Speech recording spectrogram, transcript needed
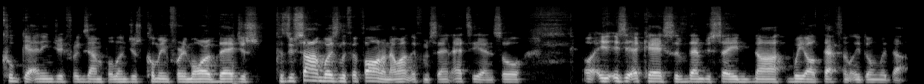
could get an injury, for example, and just come in for him, or if they just because they've signed Wesley for Fofana now, aren't they, from Saint Etienne? So uh, is it a case of them just saying, "Nah, we are definitely done with that"?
